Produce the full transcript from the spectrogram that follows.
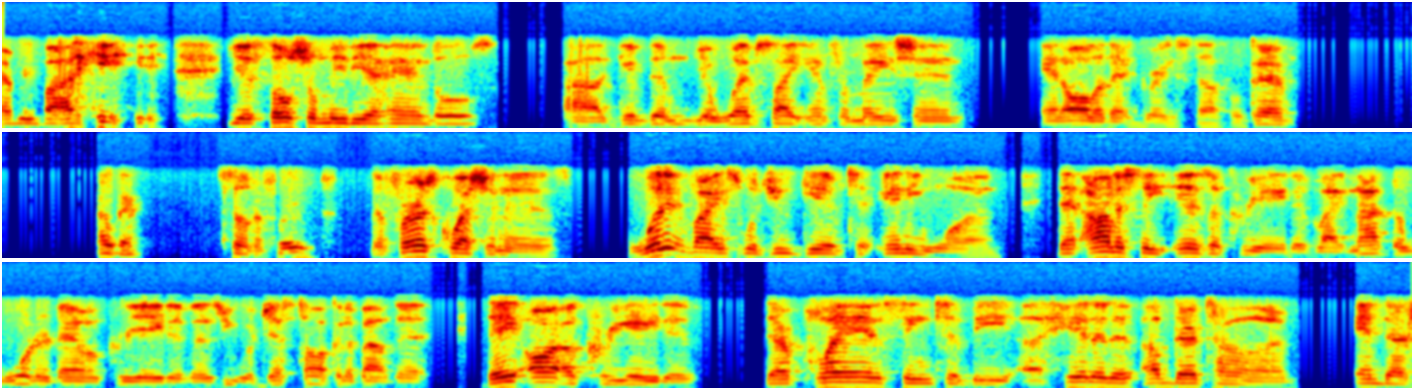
everybody your social media handles, uh, give them your website information, and all of that great stuff. Okay. Okay. So the first the first question is, what advice would you give to anyone that honestly is a creative, like not the watered down creative as you were just talking about that they are a creative. Their plans seem to be ahead of, the, of their time, and they're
